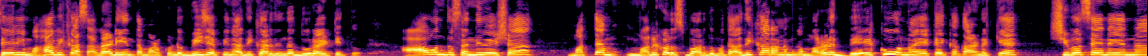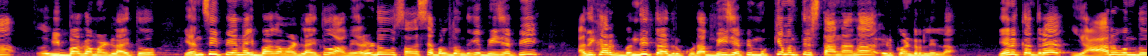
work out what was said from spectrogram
ಸೇರಿ ಮಹಾವಿಕಾಸ್ ಅಗಾಡಿ ಅಂತ ಮಾಡಿಕೊಂಡು ಬಿ ಜೆ ಪಿನ ಅಧಿಕಾರದಿಂದ ದೂರ ಇಟ್ಟಿತ್ತು. ಆ ಒಂದು ಸನ್ನಿವೇಶ ಮತ್ತೆ ಮರುಕಳಿಸಬಾರ್ದು, ಮತ್ತು ಅಧಿಕಾರ ನಮಗೆ ಮರಳಿ ಬೇಕು ಅನ್ನೋ ಏಕೈಕ ಕಾರಣಕ್ಕೆ ಶಿವಸೇನೆಯನ್ನು ಇಬ್ಬಾಗ ಮಾಡಲಾಯಿತು, ಎನ್ ಸಿ ಪಿಯನ್ನು ಇಬ್ಬಾಗ ಮಾಡಲಾಯಿತು. ಅವೆರಡೂ ಸದಸ್ಯ ಬಲದೊಂದಿಗೆ ಬಿ ಜೆ ಪಿ ಅಧಿಕಾರಕ್ಕೆ ಬಂದಿತ್ತಾದರೂ ಕೂಡ ಬಿ ಜೆ ಪಿ ಮುಖ್ಯಮಂತ್ರಿ ಸ್ಥಾನನ ಇಟ್ಕೊಂಡಿರಲಿಲ್ಲ ಏನಕ್ಕಂದರೆ ಯಾರು ಒಂದು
